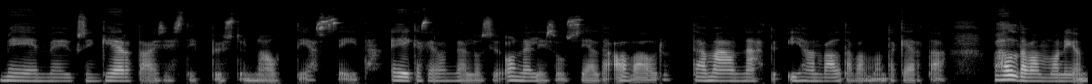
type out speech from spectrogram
me emme yksinkertaisesti pysty nauttia siitä, eikä se onnellisuus sieltä avaudu. Tämä on nähty ihan valtavan monta kertaa. Valtavan moni on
